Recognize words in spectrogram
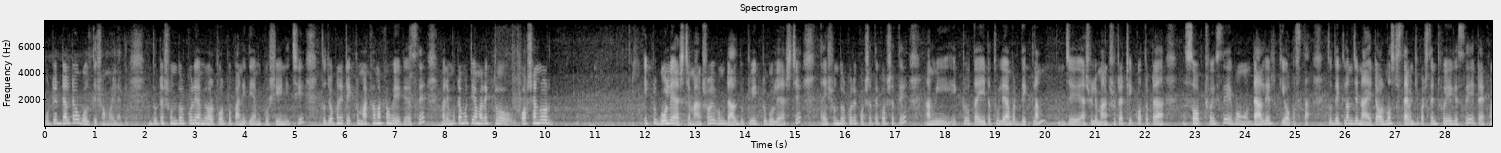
বুটের ডালটাও গলতে সময় লাগে। দুটা সুন্দর করে আমি অল্প অল্প পানি দিয়ে আমি কষিয়ে নিচ্ছি। তো যখন এটা একটু মাখা মাখা হয়ে গেছে মানে মোটামুটি আমার একটু কষানোর একটু গলে আসছে মাংস এবং ডাল দুটোই একটু গলে আসছে। তাই সুন্দর করে কষাতে কষাতে আমি একটু তাই এটা তুলে আবার দেখলাম যে আসলে মাংসটা ঠিক কতটা সফট হয়েছে এবং ডালের কি অবস্থা। তো দেখলাম যে না, এটা অলমোস্ট সেভেন্টি পার্সেন্ট হয়ে গেছে, এটা এখন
